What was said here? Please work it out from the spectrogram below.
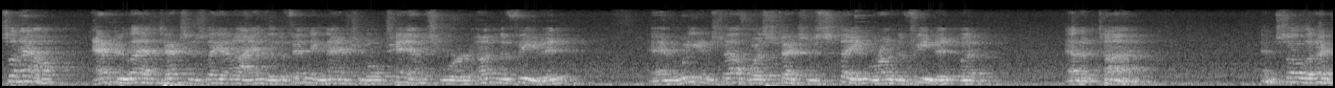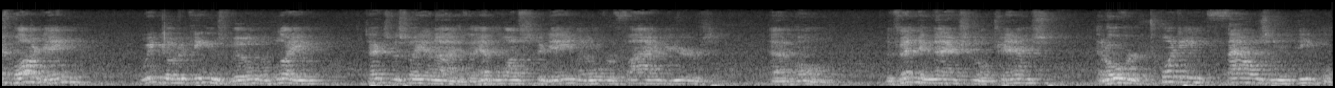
So now, after that, Texas A&I, the defending national champs, were undefeated, and we in Southwest Texas State were undefeated, but at a time. And so the next ball game, we go to Kingsville to play Texas A&I. They hadn't lost a game in over five years at home. Defending national champs, and over 20,000 people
